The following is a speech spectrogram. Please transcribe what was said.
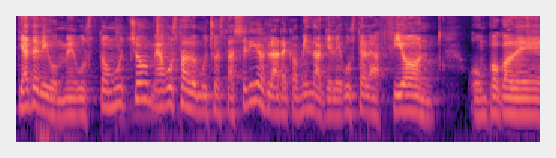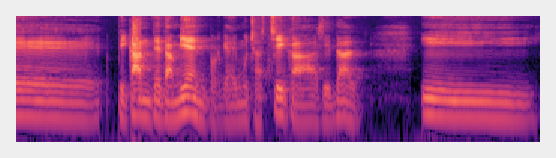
Ya te digo, me gustó mucho, me ha gustado mucho esta serie, os la recomiendo a quien le guste la acción o un poco de picante también, porque hay muchas chicas y tal. Y...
